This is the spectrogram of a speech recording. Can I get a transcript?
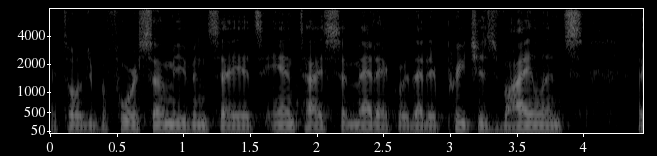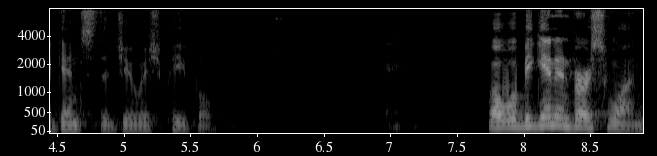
I told you before, some even say it's anti Semitic or that it preaches violence against the Jewish people. Well, we'll begin in verse 1.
